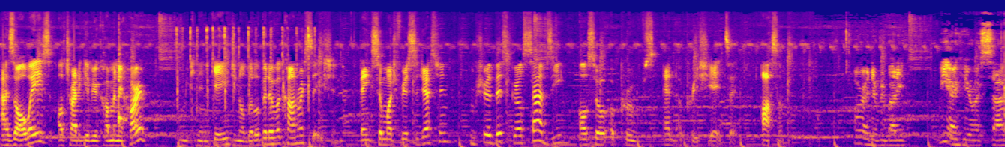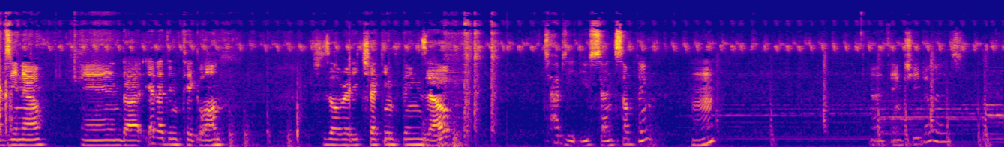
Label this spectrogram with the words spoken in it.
As always, I'll try to give your comment a heart, we can engage in a little bit of a conversation. Thanks so much for your suggestion. I'm sure this girl Sabzi also approves and appreciates it. Awesome. All right, everybody. We are here with Sabzi now. And uh, yeah, that didn't take long. She's already checking things out. Sabzi, do you sense something? Hmm? I think she does.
